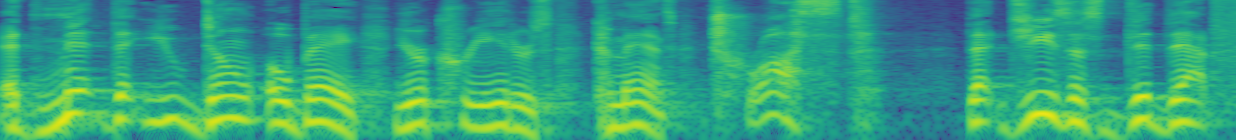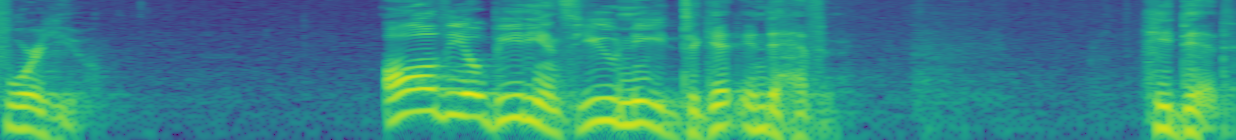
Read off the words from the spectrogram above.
Admit that you don't obey your Creator's commands. Trust that Jesus did that for you all the obedience you need to get into heaven. He did.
